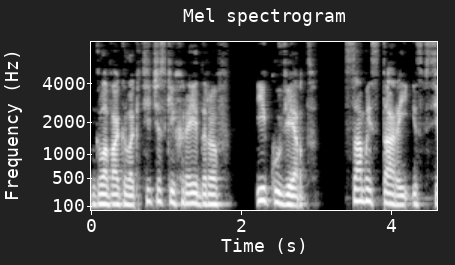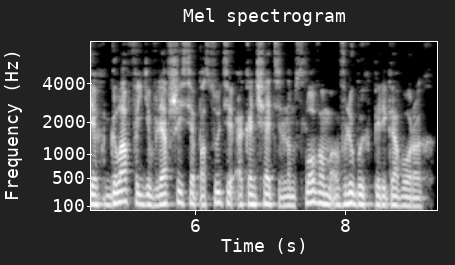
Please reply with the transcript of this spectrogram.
глава галактических рейдеров и Куверт, самый старый из всех глав, являвшийся по сути окончательным словом в любых переговорах.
